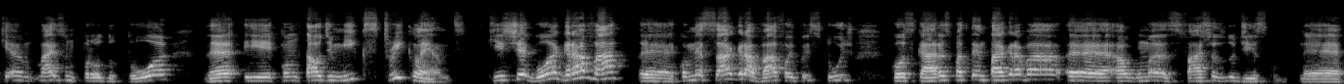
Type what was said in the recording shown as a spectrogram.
que é mais um produtor, né? e com o tal de Mick Strickland, que chegou a gravar, é, começar a gravar, foi para o estúdio com os caras para tentar gravar é, algumas faixas do disco, é,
